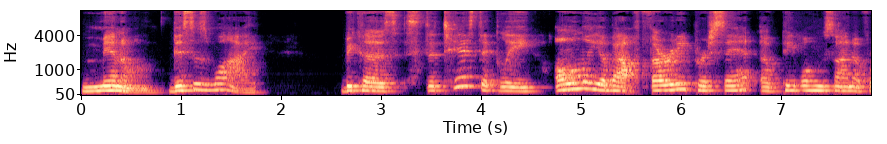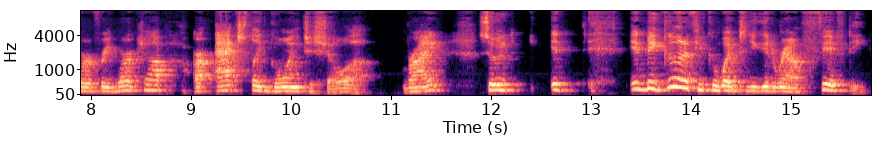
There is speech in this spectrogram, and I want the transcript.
minimum. This is why because statistically, only about 30% of people who sign up for a free workshop are actually going to show up, right? So it it'd be good if you could wait till you get around 50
